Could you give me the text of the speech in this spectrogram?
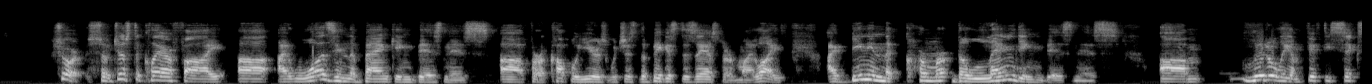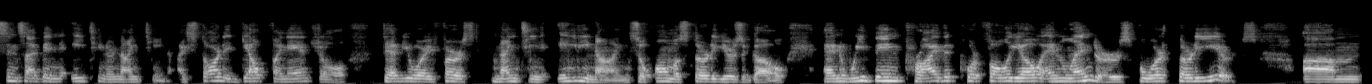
Sure. So just to clarify, uh, I was in the banking business uh, for a couple years, which is the biggest disaster of my life. I've been in the commer- the lending business. Um, literally, I'm 56 since I've been 18 or 19. I started Gelt Financial February 1st, 1989, so almost 30 years ago, and we've been private portfolio and lenders for 30 years. Um,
